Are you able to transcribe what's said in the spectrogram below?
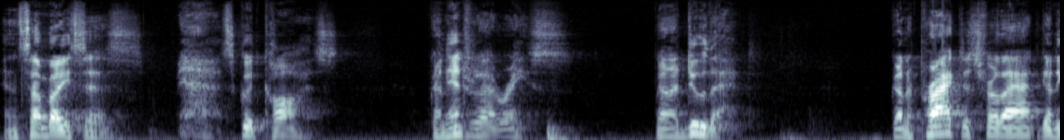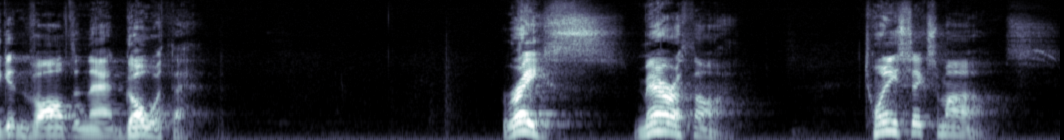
And somebody says, Yeah, it's a good cause. I'm going to enter that race. I'm going to do that. Going to practice for that, going to get involved in that, go with that. Race, marathon, 26 miles.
